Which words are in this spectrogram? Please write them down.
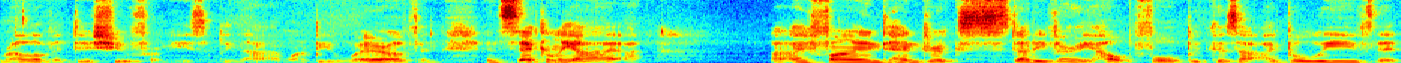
relevant issue for me, something that I want to be aware of. And, and secondly, I, I find Hendricks' study very helpful because I, I believe that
